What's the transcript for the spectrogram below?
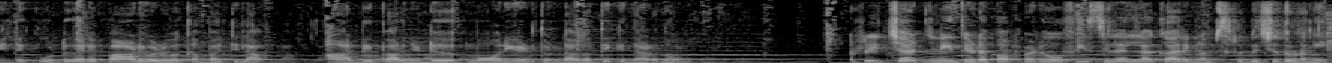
എന്റെ കൂട്ടുകാരെ പാടി ഒഴിവാക്കാൻ പറ്റില്ല. ആൽബി പറഞ്ഞിട്ട് മോനെ എടുത്തുകൊണ്ട് അകത്തേക്ക് നടന്നു. റിച്ചാർഡ് നീതയുടെ പപ്പയുടെ ഓഫീസിൽ എല്ലാ കാര്യങ്ങളും ശ്രദ്ധിച്ചു തുടങ്ങി.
